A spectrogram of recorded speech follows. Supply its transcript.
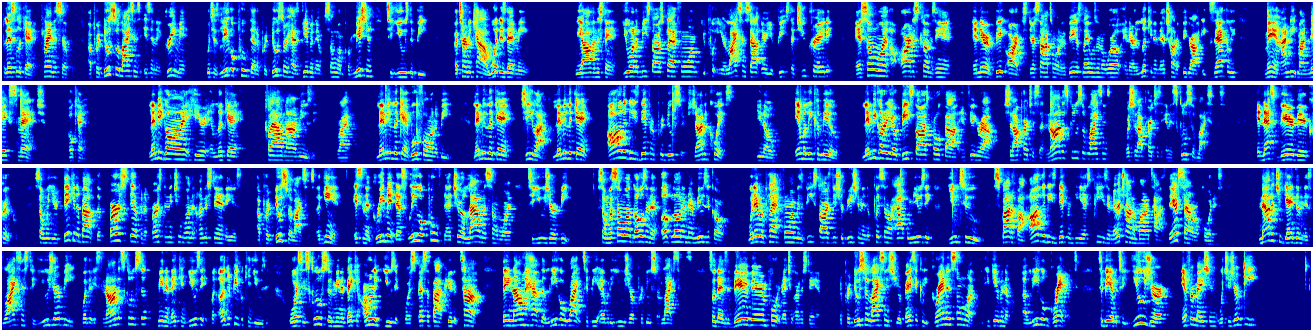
Let's look at it, plain and simple. A producer license is an agreement which is legal proof that a producer has given them someone permission to use the beat. Attorney Kyle, what does that mean? We all understand. You on the BeatStars platform, you're putting your license out there, your beats that you created, and someone, an artist comes in and they're a big artist. They're signed to one of the biggest labels in the world and they're looking and they're trying to figure out exactly, man, I need my next smash. Okay. Let me go on here and look at Cloud9 Music, right? Let me look at Bufo on the beat. Let me look at G Life. Let me look at all of these different producers, Johnny Quest, you know, Emily Camille. Let me go to your BeatStars profile and figure out, should I purchase a non-exclusive license or should I purchase an exclusive license? And that's very, very critical. So when you're thinking about the first step and the first thing that you want to understand is a producer license. Again, it's an agreement that's legal proof that you're allowing someone to use your beat. So when someone goes and they're uploading their music on whatever platform is BeatStars distribution and it puts it on Apple Music, YouTube, Spotify, all of these different DSPs, and they're trying to monetize their sound recordings, now that you gave them this license to use your beat, whether it's non-exclusive, meaning they can use it, but other people can use it, or it's exclusive, meaning they can only use it for a specified period of time, they now have the legal right to be able to use your producer license. So that's very, very important that you understand. The producer license, you're basically granting someone, you're giving them a legal grant to be able to use your information, which is your beat,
